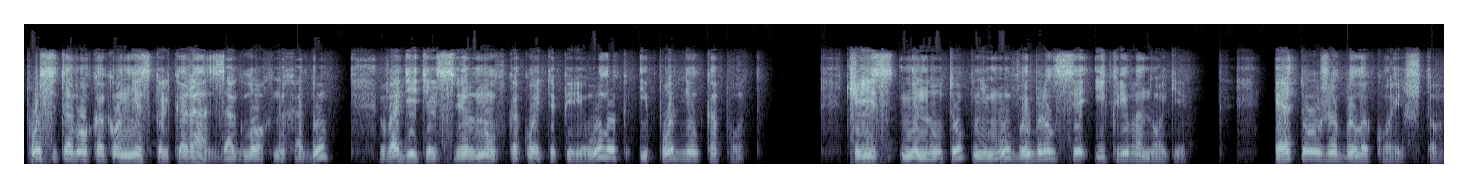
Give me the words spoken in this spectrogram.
После того, как он несколько раз заглох на ходу, водитель свернул в какой-то переулок и поднял капот. Через минуту к нему выбрался и Кривоногий. Это уже было кое-что.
